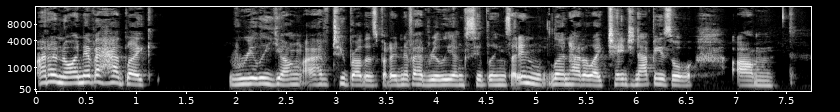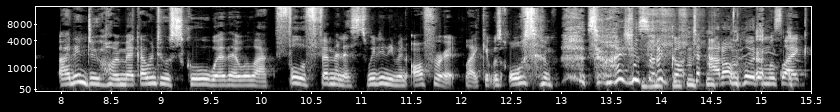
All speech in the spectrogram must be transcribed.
I don't know. I never had like really young. I have two brothers, but I never had really young siblings. I didn't learn how to like change nappies or um, I didn't do home ec. I went to a school where they were like full of feminists. We didn't even offer it. Like it was awesome. So I just sort of got to adulthood and was like,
